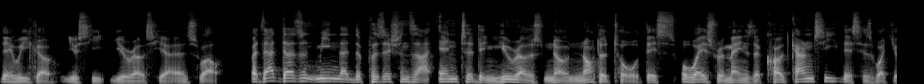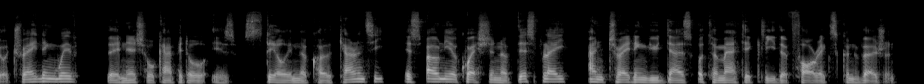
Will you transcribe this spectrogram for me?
There we go. You see euros here as well. But that doesn't mean that the positions are entered in euros. No, not at all. This always remains the quote currency. This is what you're trading with. The initial capital is still in the quote currency. It's only a question of display and TradingView does automatically the Forex conversion.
